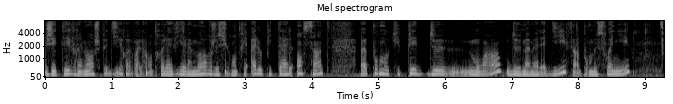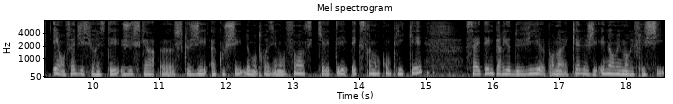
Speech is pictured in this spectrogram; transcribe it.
j'étais vraiment, je peux dire, voilà, entre la vie et la mort. Je suis rentrée à l'hôpital enceinte pour m'occuper de de moi, de ma maladie, enfin pour me soigner. Et en fait, j'y suis restée jusqu'à euh, ce que j'ai accouché de mon troisième enfant, ce qui a été extrêmement compliqué. Ça a été une période de vie euh, pendant laquelle j'ai énormément réfléchi,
